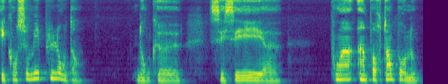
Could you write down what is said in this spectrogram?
et consommer plus longtemps. Donc euh, c'est ces euh, points importants pour nous.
